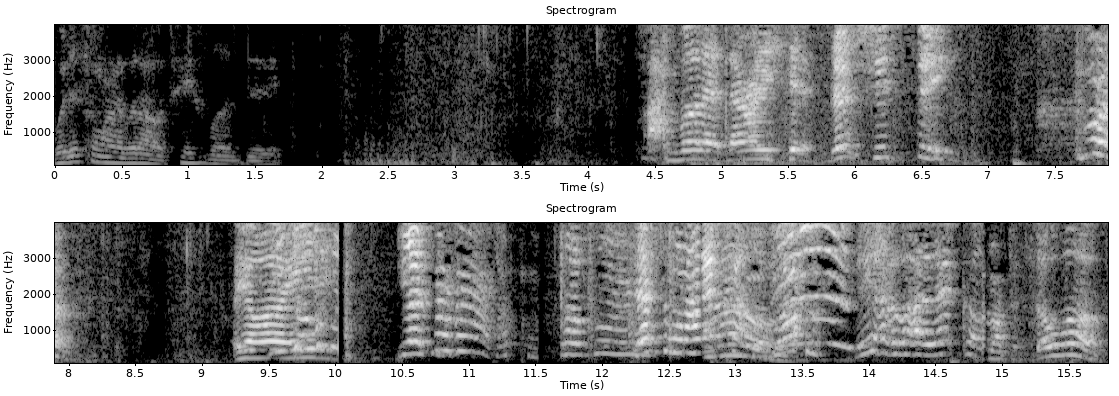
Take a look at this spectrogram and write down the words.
But this one without taste buds did it. Ah, I smell that dirty shit. That shit stink. Y'all ate it? Yeah. That's the one I That color. got. They had a lot of that color. about to throw up.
